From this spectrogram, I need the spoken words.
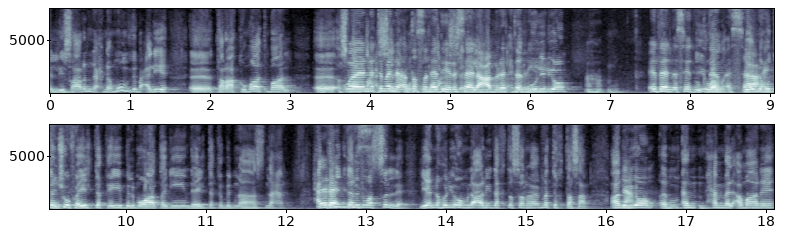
اللي صار لنا إحنا منذب عليه آه، تراكمات مال آه، ونتمنى أن تصل هذه الرسالة عبر التغيير اليوم أه. إذا السيد مقدام الساعدي لأنه بدنا نشوفه يلتقي بالمواطنين ده يلتقي بالناس. نعم. حتى نقدر نوصل له لأنه اليوم لا أريد أختصرها ما تختصر. أنا نعم. اليوم محمل أمانة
